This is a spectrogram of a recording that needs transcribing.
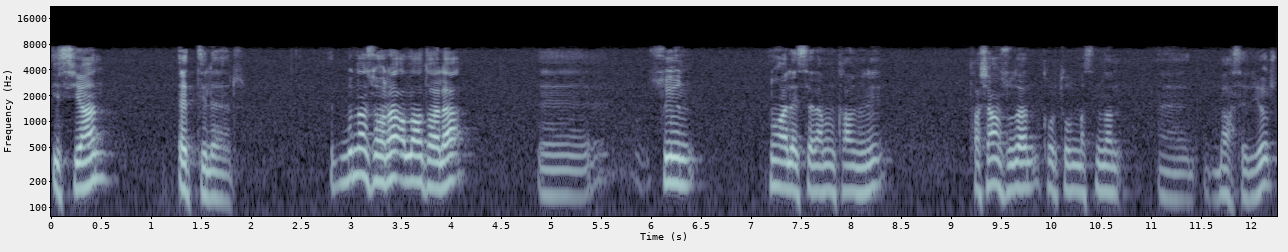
isyan ettiler. Bundan sonra allah Teala e, suyun Nuh Aleyhisselam'ın kavmini taşan sudan kurtulmasından e, bahsediyor.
